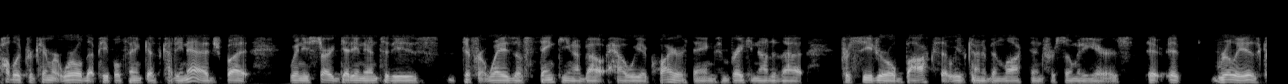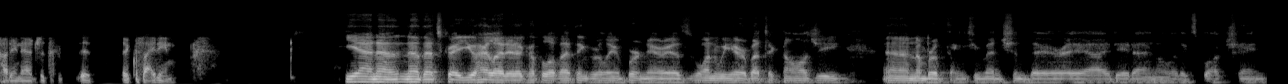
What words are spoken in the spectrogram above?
public procurement world that people think is cutting edge, but when you start getting into these different ways of thinking about how we acquire things and breaking out of that procedural box that we've kind of been locked in for so many years, it, it really is cutting edge. It's it's exciting. Yeah, no, no, that's great. You highlighted a couple of, I think, really important areas. One, we hear about technology, and a number of things you mentioned there: AI, data analytics, blockchain,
